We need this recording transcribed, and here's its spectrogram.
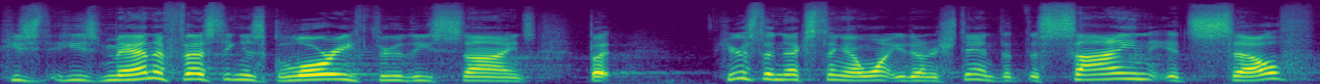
He's, he's manifesting his glory through these signs. But here's the next thing I want you to understand that the sign itself,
